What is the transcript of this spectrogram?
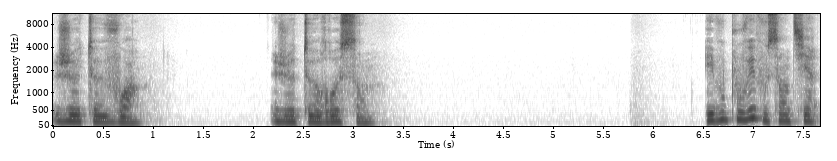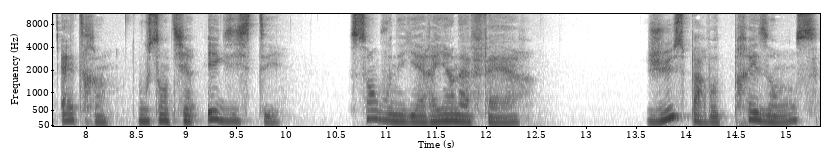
Je te vois, je te ressens ⁇ Et vous pouvez vous sentir être vous sentir exister sans que vous n'ayez rien à faire, juste par votre présence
